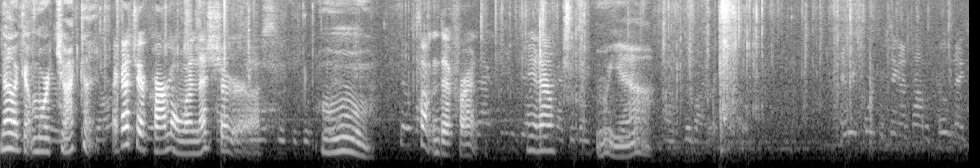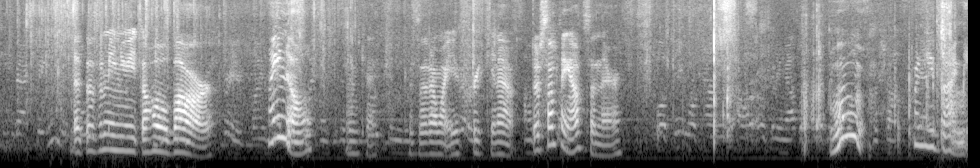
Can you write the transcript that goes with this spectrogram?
Now I got more chocolate. I got you a caramel one. That's sugarless. Oh, Something different. You know? oh yeah. That doesn't mean you eat the whole bar. I know. Okay. Because I don't want you freaking out. There's something else in there. Oh, what did you buy me?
